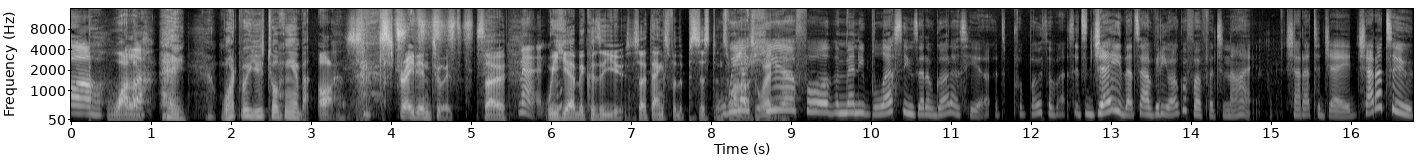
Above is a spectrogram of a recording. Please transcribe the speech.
Oh, while I'm, hey, what were you talking about? Oh, straight into it. So Man. we here because of you. So thanks for the persistence while I was away. here for the many blessings that have got us here. It's for both of us. It's Jade, that's our videographer for tonight. Shout out to Jade. Shout out to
